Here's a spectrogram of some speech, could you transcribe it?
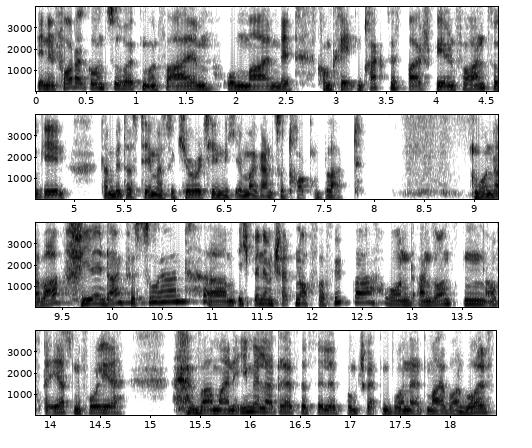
in den Vordergrund zu rücken und vor allem, um mal mit konkreten Praxisbeispielen voranzugehen, damit das Thema Security nicht immer ganz so trocken bleibt. Wunderbar. Vielen Dank fürs Zuhören. Ähm, ich bin im Chat noch verfügbar und ansonsten auf der ersten Folie war meine E-Mail-Adresse philipp.schrettenbrunner.mybornwolf.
